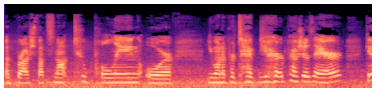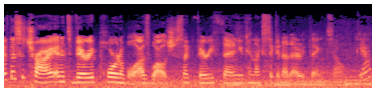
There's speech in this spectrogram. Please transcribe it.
a brush that's not too pulling or you want to protect your precious hair give this a try and it's very portable as well. It's just like very thin. You can like stick it at everything so yeah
